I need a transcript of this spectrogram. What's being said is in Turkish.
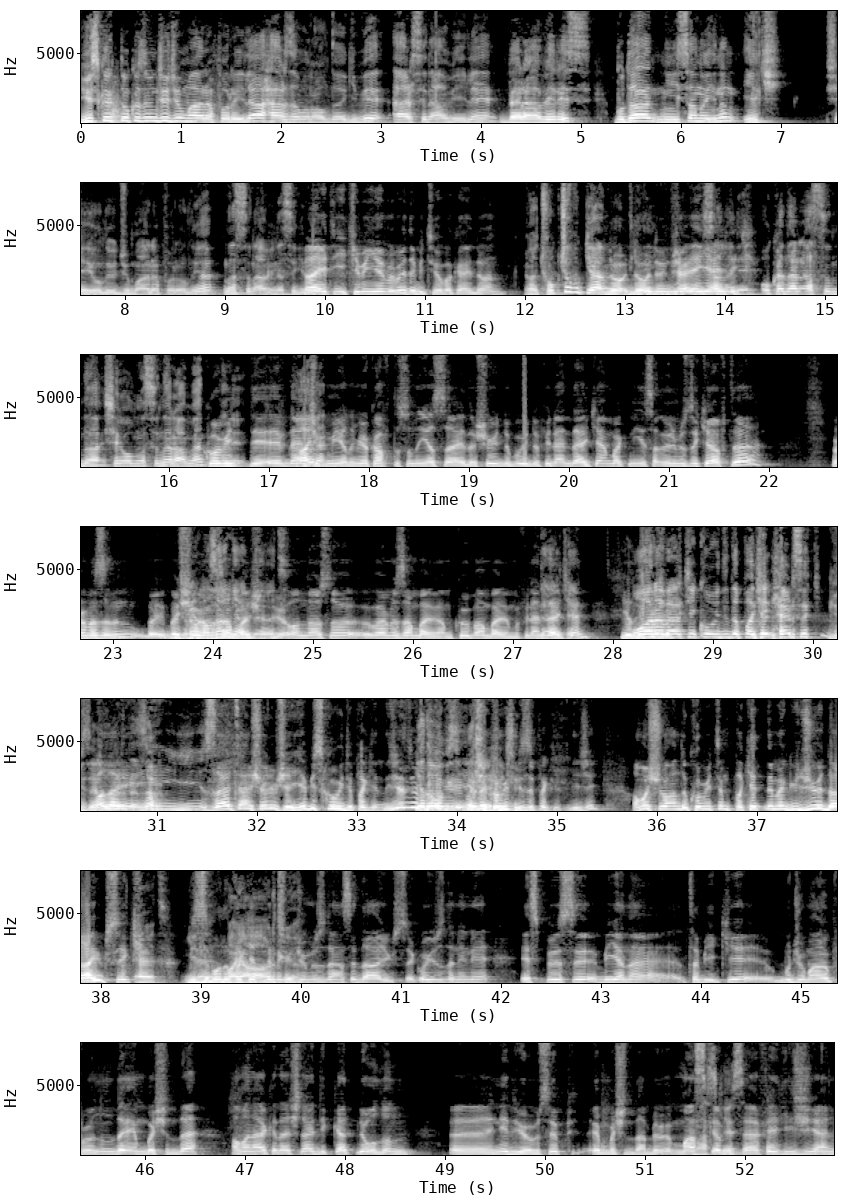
149. Cuma raporuyla her zaman olduğu gibi Ersin abiyle beraberiz. Bu da Nisan ayının ilk şey oluyor, Cuma raporu oluyor. Nasılsın abi, nasıl gidiyor? Gayet iyi. 2021 de bitiyor bak Aydoğan. Ya çok çabuk geldi. Dö- dördüncü aya geldik. hani o kadar aslında şey olmasına rağmen. Covid'di, hani- evden Aynen. çıkmayalım, yok hafta sonu yasaydı, şuydu buydu filan derken bak Nisan önümüzdeki hafta Ramazan'ın başı Ramazan Ramazan, geldi, başlıyor. evet. Ondan sonra Ramazan bayramı, Kurban bayramı filan Derken, derken, O ara belki Covid'i de paketlersek güzel olur da Vallahi e, zaten şöyle bir şey ya biz Covid'i paketleyeceğiz Ya da o bizi ya da Covid bizi paketleyecek. Ama şu anda Covid'in paketleme gücü daha yüksek. Evet. Bizim onu paketleme artıyor. gücümüzdense daha yüksek. O yüzden hani esprisi bir yana tabii ki bu cuma raporunun da en başında aman arkadaşlar dikkatli olun. Ee, ne diyoruz hep en başından beri maske, Maske. mesafe, hijyen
